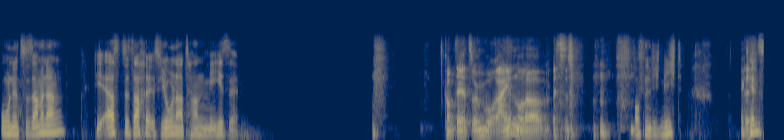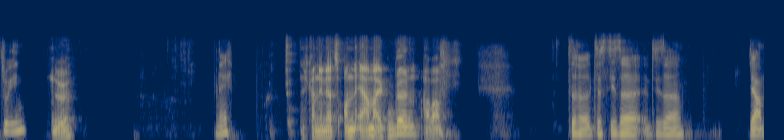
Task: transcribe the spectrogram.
ohne Zusammenhang. Die erste Sache ist Jonathan Mese. Kommt der jetzt irgendwo rein oder ist es. Hoffentlich nicht. Erkennst ich, du ihn? Nö. Nee. Ich kann den jetzt on air mal googeln, aber. Das, das dieser, dieser, ja,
